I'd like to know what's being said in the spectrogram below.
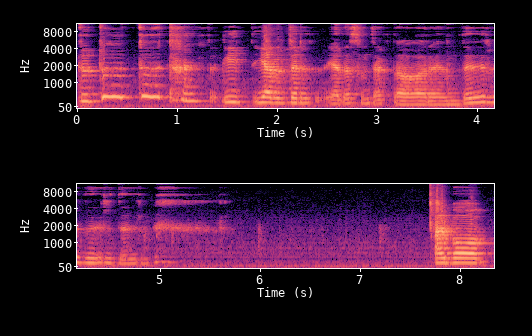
tu, tu, tu, tu. I jadę, jadę z tym traktorem. Dyr, dyr, dyr. Albo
